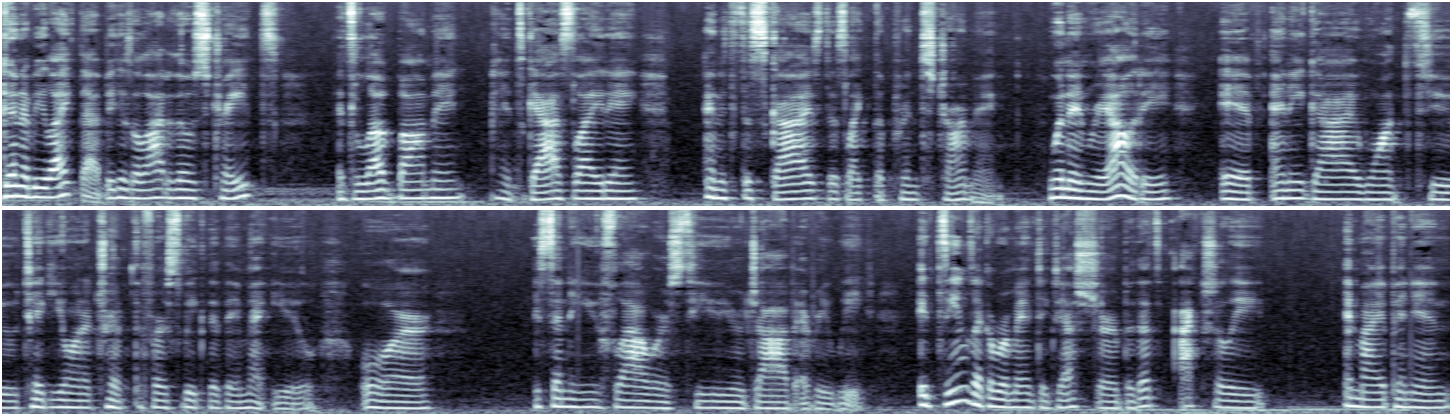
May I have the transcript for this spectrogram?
gonna be like that because a lot of those traits, it's love bombing, it's gaslighting, and it's disguised as like the Prince Charming. When in reality, if any guy wants to take you on a trip the first week that they met you, or is sending you flowers to your job every week, it seems like a romantic gesture, but that's actually, in my opinion,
